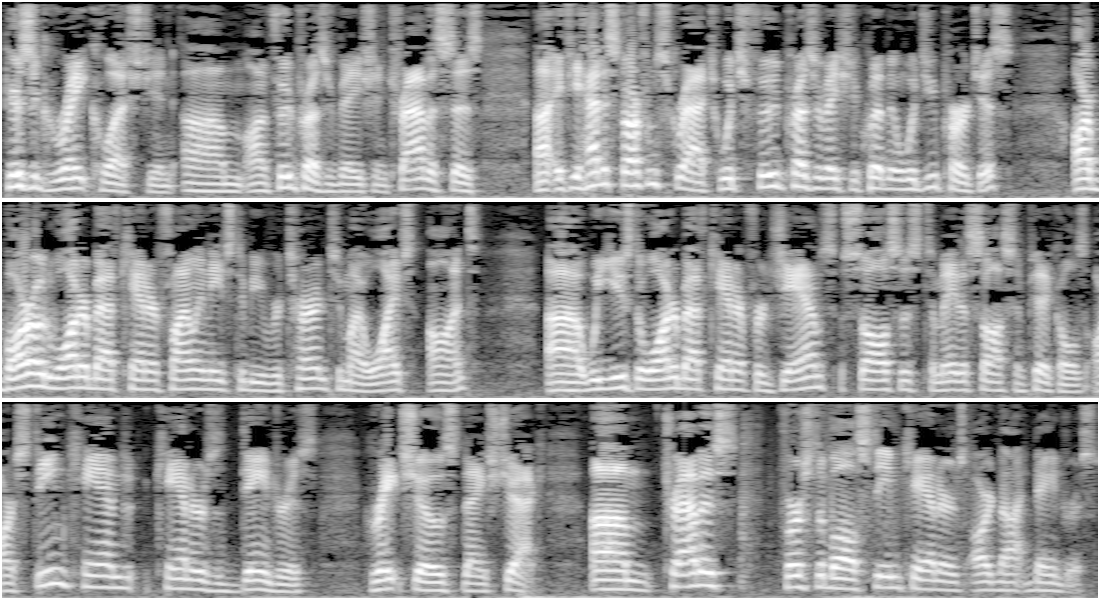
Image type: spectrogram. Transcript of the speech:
Here's a great question um, on food preservation. Travis says, uh, if you had to start from scratch, which food preservation equipment would you purchase? Our borrowed water bath canner finally needs to be returned to my wife's aunt. Uh, we use the water bath canner for jams, salsas, tomato sauce, and pickles. Our steam canned canners dangerous Great shows. Thanks, Jack. Um, Travis, first of all, steam canners are not dangerous.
